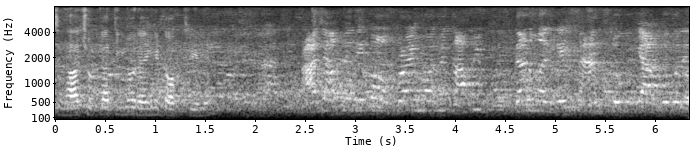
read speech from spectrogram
सिद्धार्थ शुक्ला तीनों रहेंगे टॉप थ्री में। आज आपने देखा ऑपराइम मॉल में काफ़ी डर मच गई फैंस लोगों के आप लोगों ने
